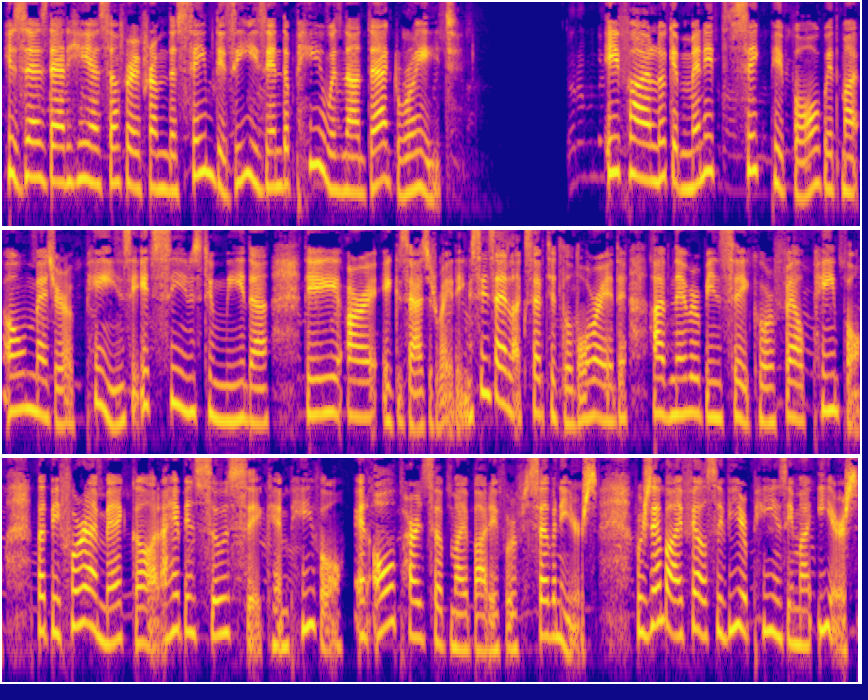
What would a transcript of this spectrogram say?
He says that he has suffered from the same disease and the pain was not that great. If I look at many sick people with my own measure of pains, it seems to me that they are exaggerating. Since I accepted the Lord, I've never been sick or felt painful. But before I met God, I have been so sick and painful in all parts of my body for seven years. For example, I felt severe pains in my ears.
